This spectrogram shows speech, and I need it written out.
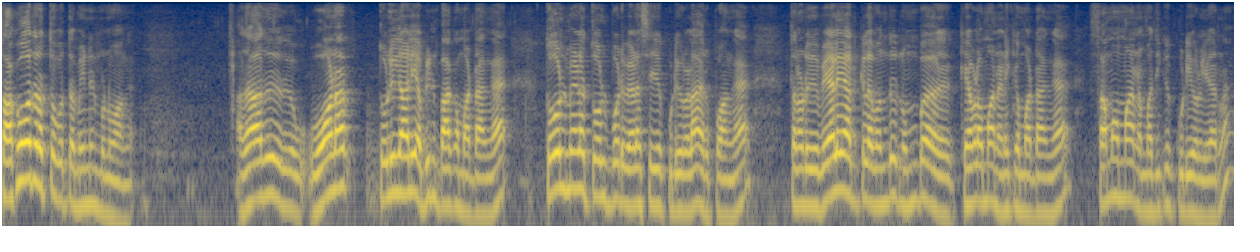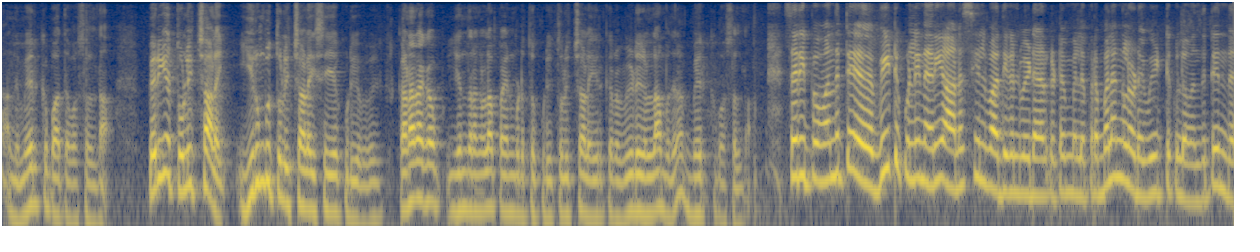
சகோதரத்துவத்தை மெயின்டைன் பண்ணுவாங்க. அதாவது ஓனர் தொழிலாளி அப்படின்னு பார்க்க மாட்டாங்க. தோல் மேலே தோல் போட்டு வேலை செய்யக்கூடியவர்களாக இருப்பாங்க. தன்னுடைய வேலையாட்களை வந்து ரொம்ப கேவலமாக நினைக்க மாட்டாங்க. சமமாக மதிக்கக்கூடியவர்கள் யாருன்னா அந்த மேற்கு பார்த்த வசல் தான் பெரிய தொழிற்சாலை இரும்பு தொழிற்சாலை செய்யக்கூடிய கனரக இயந்திரங்கள்லாம் பயன்படுத்தக்கூடிய தொழிற்சாலை இருக்கிற வீடுகள்லாம் பார்த்தீங்கன்னா மேற்கு வாசல் தான். சரி இப்போ வந்துட்டு வீட்டுக்குள்ளே நிறைய அரசியல்வாதிகள் வீடாக இருக்கட்டும் இல்லை பிரபலங்களோட வீட்டுக்குள்ளே வந்துட்டு இந்த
